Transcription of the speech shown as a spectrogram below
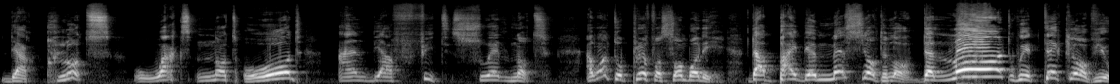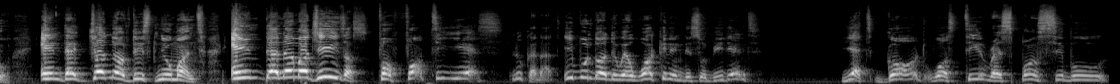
Their clothes waxed not old, and their feet swelled not. I want to pray for somebody that by the mercy of the Lord, the Lord will take care of you in the journey of this new month. In the name of Jesus, for 40 years. Look at that. Even though they were walking in disobedience, yet God was still responsible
